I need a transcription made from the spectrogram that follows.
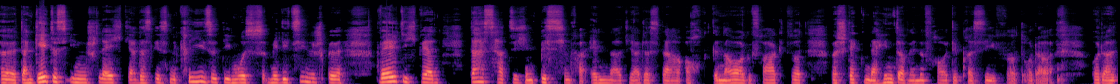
dann geht es ihnen schlecht. Ja, das ist eine Krise, die muss medizinisch bewältigt werden. Das hat sich ein bisschen verändert, ja, dass da auch genauer gefragt wird, was steckt denn dahinter, wenn eine Frau depressiv wird oder, oder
